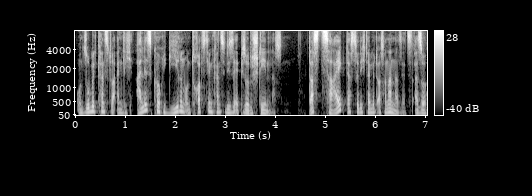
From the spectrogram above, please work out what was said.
Und somit kannst du eigentlich alles korrigieren und trotzdem kannst du diese Episode stehen lassen. Das zeigt, dass du dich damit auseinandersetzt. Also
